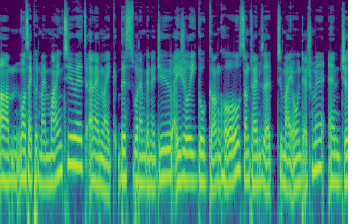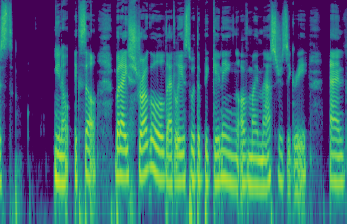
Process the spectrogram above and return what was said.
Um, once I put my mind to it and I'm like, this is what I'm going to do, I usually go gung ho, sometimes at, to my own detriment and just, you know, excel. But I struggled at least with the beginning of my master's degree. And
